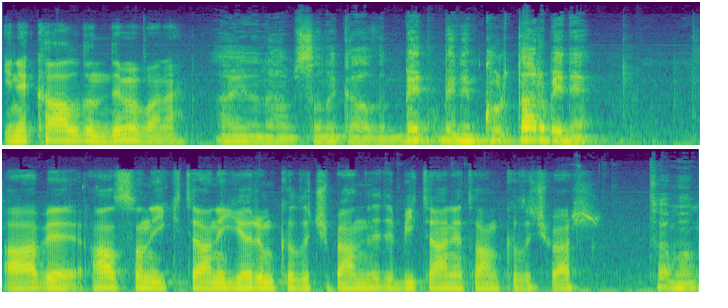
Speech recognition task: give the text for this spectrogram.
Yine kaldın değil mi bana? Aynen abi sana kaldım. Batman'im kurtar beni. Abi al sana iki tane yarım kılıç. Bende de bir tane tam kılıç var. Tamam.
